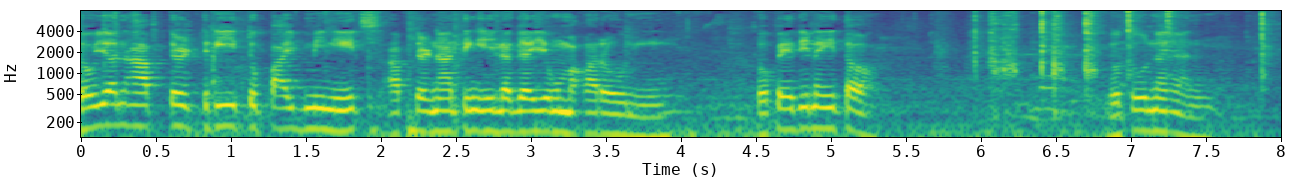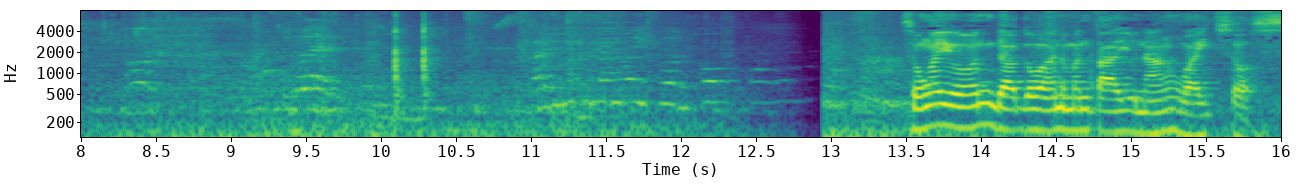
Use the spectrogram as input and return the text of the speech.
So yan after 3 to 5 minutes after nating ilagay yung macaroni. So pwede na ito. Luto na yan. So ngayon gagawa naman tayo ng white sauce.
